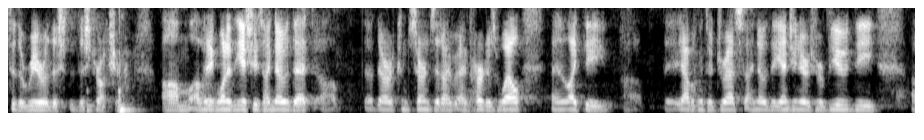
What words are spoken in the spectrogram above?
to the rear of the, the structure. Um, I think one of the issues, I know that uh, there are concerns that I've, I've heard as well, and like the, uh, the applicant to address, I know the engineers reviewed the uh,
